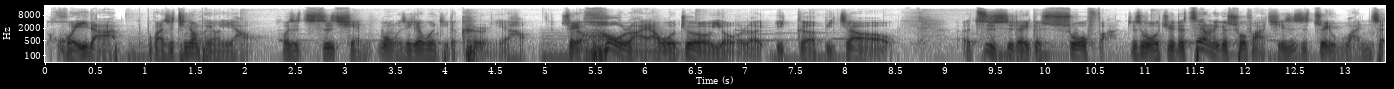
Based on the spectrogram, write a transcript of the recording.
回答，不管是听众朋友也好，或是之前问我这些问题的客人也好，所以后来啊，我就有了一个比较呃自式的一个说法，就是我觉得这样的一个说法其实是最完整，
